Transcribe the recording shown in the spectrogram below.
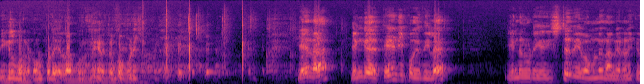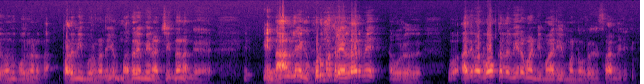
நிகழ் முருகன் உள்பட எல்லா முருகனும் எனக்கு ரொம்ப பிடிக்கும். ஏன்னா எங்கள் தேனி பகுதியில் எங்களுடைய இஷ்ட தெய்வம்னு நாங்கள் நினைக்கிறது வந்து முருகனை தான். பழனி முருகனையும் மதுரை மீனாட்சியும் தான் நாங்கள் நாங்களே எங்கள் குடும்பத்தில் எல்லாருமே ஒரு அதே மாதிரி லோக்கலில் வீரபாண்டி மாரியம்மன் ஒரு சாமி இருக்குது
